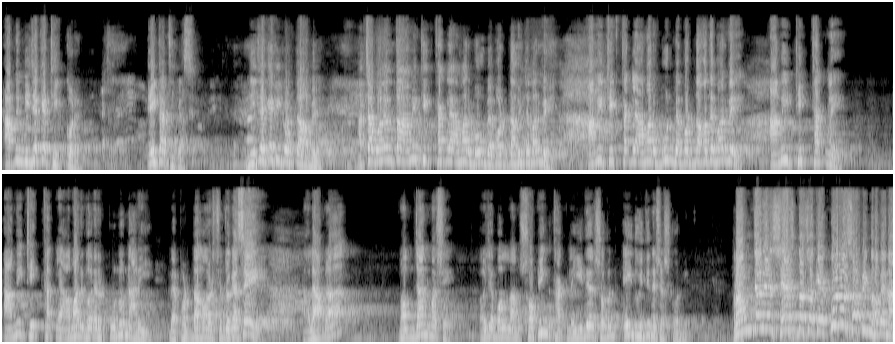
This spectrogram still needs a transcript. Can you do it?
আপনি নিজেকে ঠিক করেন। এইটা ঠিক আছে। নিজেকে কি করতে হবে? আচ্ছা বলেন তো, আমি ঠিক থাকলে আমার বউ বেপর্দা হইতে পারবে? আমি ঠিক থাকলে আমার বোন বেপর্দা হতে পারবে? আমি ঠিক থাকলে, আমি ঠিক থাকলে আমার ঘরের কোনো নারী বেপর্দা হওয়ার সুযোগ আছে? তাহলে আমরা রমজান মাসে, ওই যে বললাম শপিং থাকলে, ঈদের শপিং এই দুই দিনে শেষ করবে। রমজানের শেষ দশকে কোনো শপিং হবে না।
